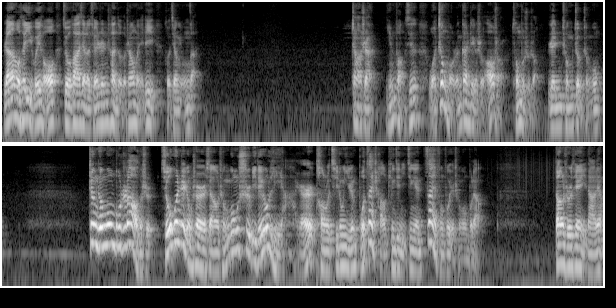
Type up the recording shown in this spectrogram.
然后他一回头，就发现了全身颤抖的张美丽和江勇敢。张老师，您放心，我郑某人干这个是老手，从不失手，人称郑成功。郑成功不知道的是，求婚这种事儿，想要成功，势必得有俩人。倘若其中一人不在场，凭借你经验再丰富，也成功不了。当时天已大亮，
